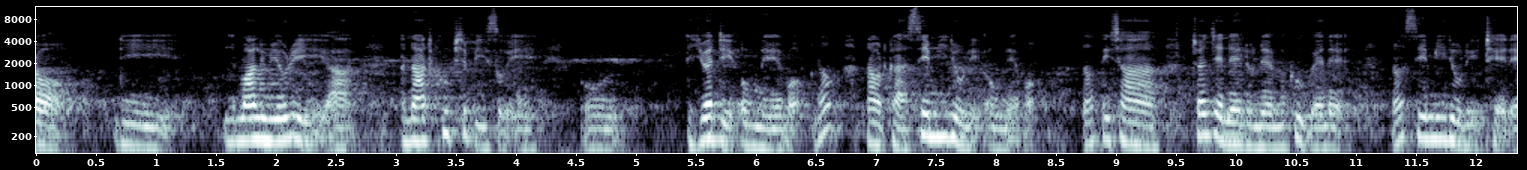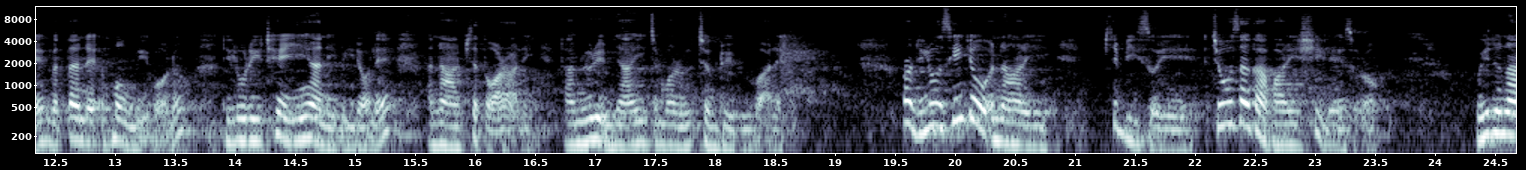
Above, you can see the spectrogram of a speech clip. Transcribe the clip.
တော့ဒီမြန်မာလူမျိုးတွေကအနာတစ်ခုဖြစ်ပြီဆိုရင်ဟို အရွက်တွေအုံနေပေါ့နော်နောက်တစ်ခါဆေးမီးတို့တွေအုံနေပေါ့နော်တိချာကျွမ်းကျင်တဲ့လူနဲ့မကုပဲနဲ့နော်ဆေးမီးတို့တွေထည့်တယ်မတတ်တဲ့အမှုန့်တွေပေါ့နော်ဒီလိုတွေထည့်ရင်းရနေပြီးတော့လေအနာဖြစ်သွားတာလေဒါမျိုးတွေအများကြီးကျမတို့ကြုံတွေ့ပြီးပါတယ်အဲ့တော့ဒီလိုဆေးကြုံအနာတွေဖြစ်ပြီဆိုရင်အကျိုးဆက်ကဘာတွေရှိလဲဆိုတော့ဝေဒနာ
